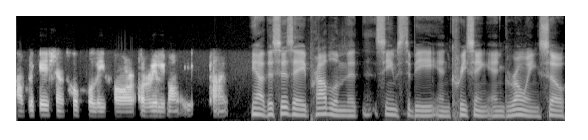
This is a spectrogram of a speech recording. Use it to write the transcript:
complications, hopefully, for a really long time. Yeah, this is a problem that seems to be increasing and growing. So,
